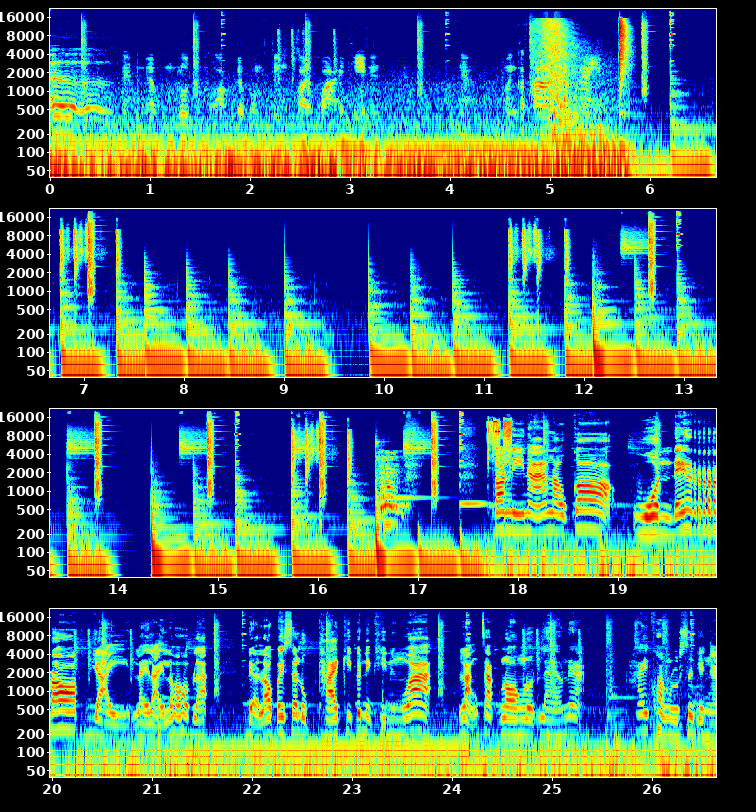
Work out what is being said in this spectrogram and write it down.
เออเออ ออกเดี๋ยวผมจึงปล่อยขวาอีกทีหนึงเนี่ยมันก็ต้านกลับให้ตอนนี้นะเราก็วนได้รอบใหญ่หลาย ๆ รอบแล้ว เดี๋ยวเราไปสรุปท้ายคลิปกันอีกทีนึงว่า หลังจากลองรถแล้วเนี่ย ให้ความรู้สึกยังไง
